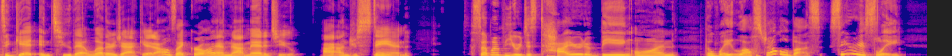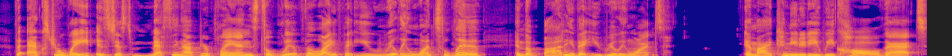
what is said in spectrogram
to get into that leather jacket. I was like, girl, I am not mad at you. I understand. Some of you are just tired of being on the weight loss struggle bus. Seriously. The extra weight is just messing up your plans to live the life that you really want to live in the body that you really want. In my community, we call that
